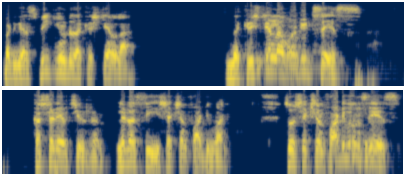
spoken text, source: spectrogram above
but we are speaking to the Christian law. The Christian law, what it says, custody of children. Let us see section 41. So section 41 Okay. says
